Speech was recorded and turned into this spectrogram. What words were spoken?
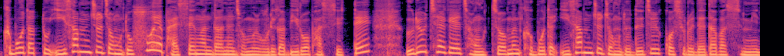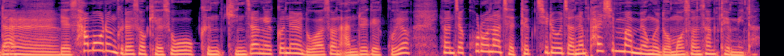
그보다 또 2, 3주 정도 후에 발생한다는 점을 우리가 미뤄봤을 때 의료 체계의 정점은 그보다 2, 3주 정도 늦을 것으로 내다봤습니다. 네. 예, 3월은 그래서 계속 긴장의 끈을 놓아선 안 되겠고요. 현재 코로나 재택 치료자는 80만 명을 넘어선 상태입니다.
